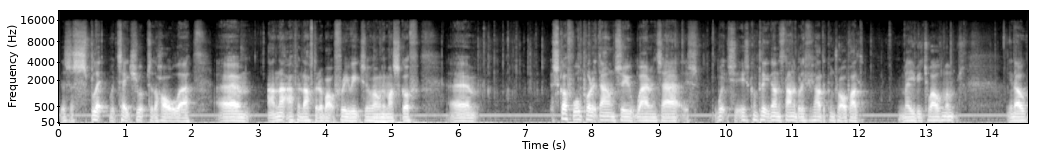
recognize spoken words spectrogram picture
there's a split which takes you up to the hole there, um, and that happened after about three weeks of owning my SCUF. Um, SCUF will put it down to wear and tear, which is completely understandable if you've had the control pad maybe 12 months, you know,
